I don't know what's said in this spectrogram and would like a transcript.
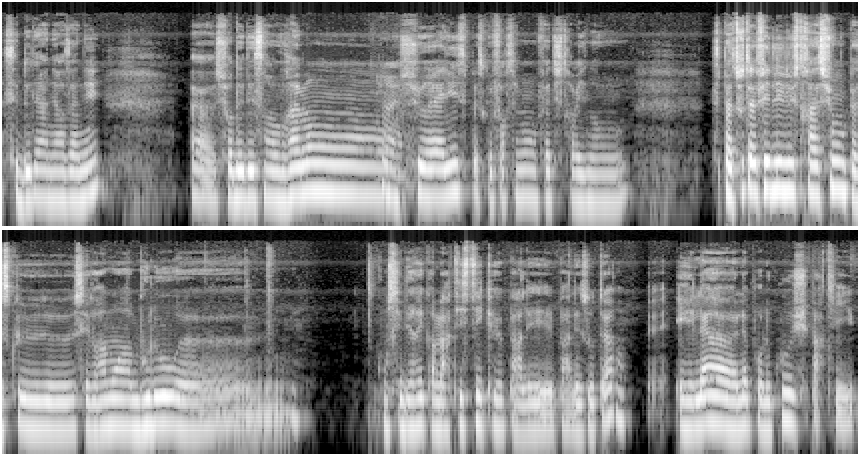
ces deux dernières années. Sur des dessins vraiment surréalistes parce que forcément en fait je travaille dans c'est pas tout à fait de l'illustration parce que c'est vraiment un boulot considéré comme artistique par les par les auteurs et là là pour le coup je suis partie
